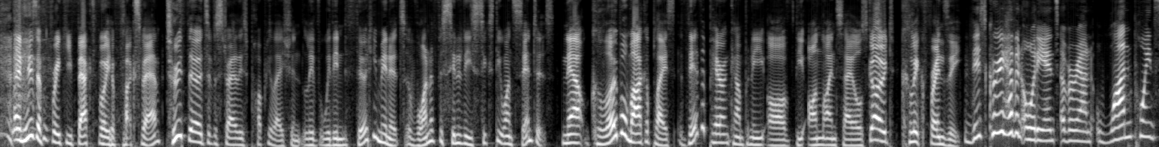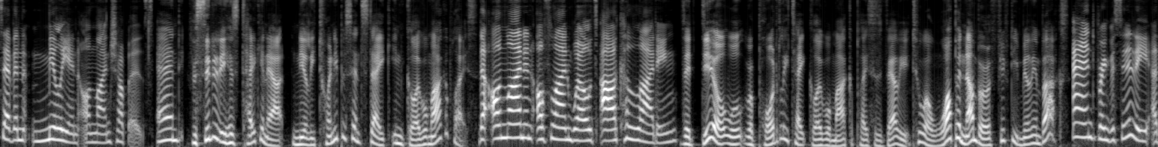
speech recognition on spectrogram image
and here's a freaky fact for you, Flux fam. Two thirds of Australia's population live within 30 minutes of one of Vicinity's 61 centres. Now, Global Marketplace, they're the parent company of the online sales goat Click Frenzy. This crew have an audience of around 1.7 million online shoppers. And Vicinity has taken out nearly 20% stake in Global Marketplace. The online and offline worlds are colliding. The deal will reportedly take Global Marketplace's value to a whopper number of 50 million bucks. And bring Vicinity a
